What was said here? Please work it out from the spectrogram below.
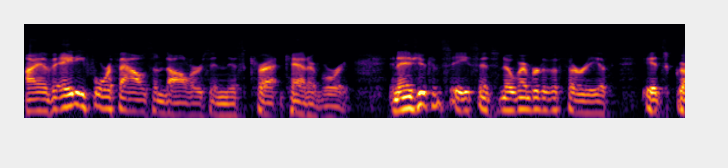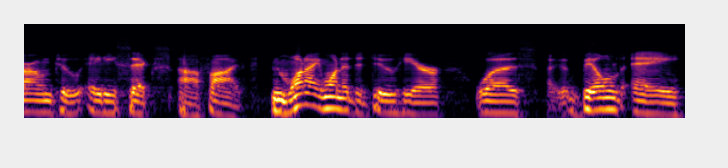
I have $84,000 in this category. And as you can see, since November to the 30th, it's grown to 86.5. Uh, and what I wanted to do here was uh, build a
